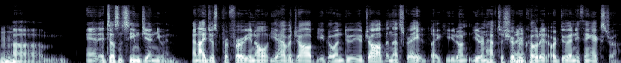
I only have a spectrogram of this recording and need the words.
Mhm. Um and it doesn't seem genuine. And I just prefer, you know, you have a job, you go and do your job, and that's great. Like you don't you don't have to Right. sugarcoat it or do anything extra.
